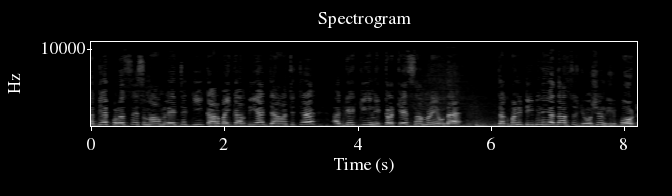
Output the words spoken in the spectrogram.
ਅੱਗੇ ਪੁਲਿਸ ਇਸ ਮਾਮਲੇ 'ਚ ਕੀ ਕਾਰਵਾਈ ਕਰਦੀ ਹੈ, ਜਾਂਚ 'ਚ ਅੱਗੇ ਕੀ ਨਿਕਲ ਕੇ ਸਾਹਮਣੇ ਆਉਂਦਾ ਹੈ। ਜਗਬਾਣੀ ਟੀਵੀ ਲਈ ਆਦਰਸ਼ ਜੋਸ਼ਨ ਦੀ ਰਿਪੋਰਟ।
